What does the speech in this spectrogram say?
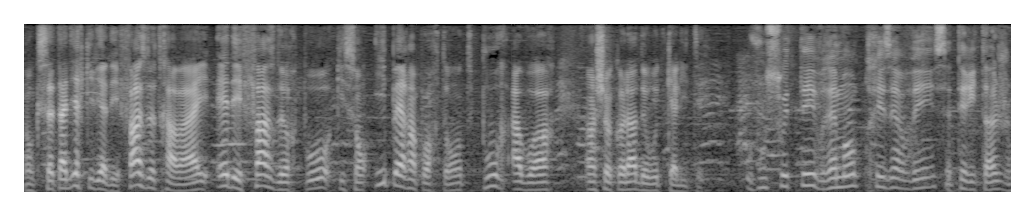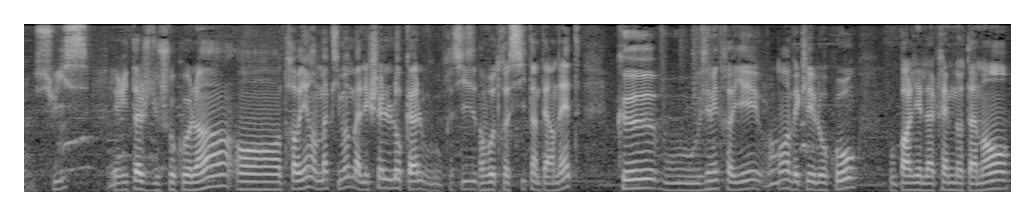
Donc c'est-à-dire qu'il y a des phases de travail et des phases de repos qui sont hyper importantes pour avoir un chocolat de haute qualité. Vous souhaitez vraiment préserver cet héritage suisse, l'héritage du chocolat, en travaillant un maximum à l'échelle locale. Vous précisez dans votre site internet que vous aimez travailler vraiment avec les locaux vous parliez de la crème notamment.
